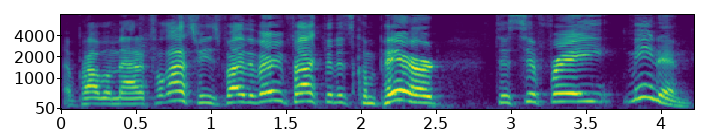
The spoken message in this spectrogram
and problematic philosophies by the very fact that it's compared to Sifrei Minim.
